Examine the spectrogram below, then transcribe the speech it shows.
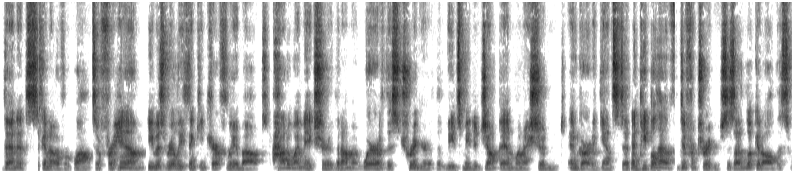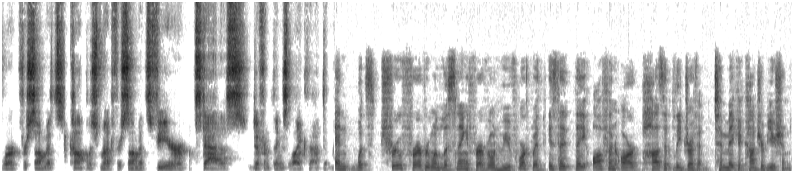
then it's going to overwhelm. So for him, he was really thinking carefully about how do I make sure that I'm aware of this trigger that leads me to jump in when I shouldn't and guard against it. And people have different triggers. As I look at all this work, for some it's accomplishment, for some it's fear, status, different things like that. And what's true for everyone listening, for everyone who you've worked with, is that they often are positively driven to make a contribution.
